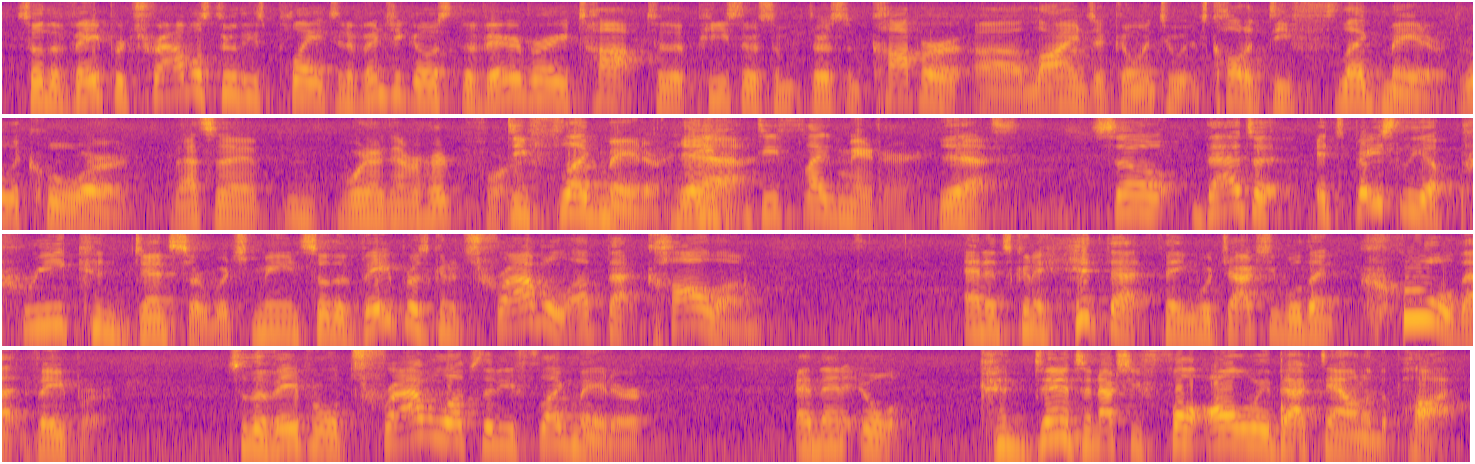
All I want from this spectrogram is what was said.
So the vapor travels through these plates and eventually goes to the very, very top to the piece. There's some there's some copper uh, lines that go into it. It's called a dephlegmator. It's a really cool word. That's a word I've never heard before. Dephlegmator. Yeah. De- dephlegmator. Yes. So that's a it's basically a pre-condenser, which means so the vapor is going to travel up that column and it's going to hit that thing which actually will then cool that vapor. So the vapor will travel up to the dephlegmator and then it will condense and actually fall all the way back down in the pot.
